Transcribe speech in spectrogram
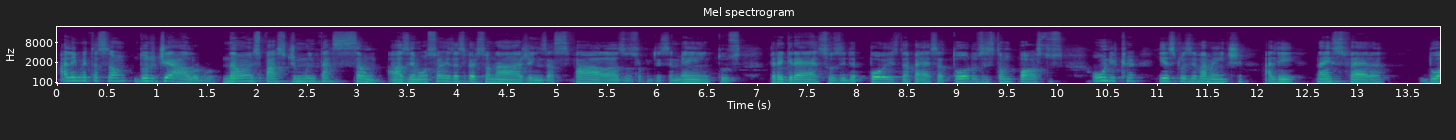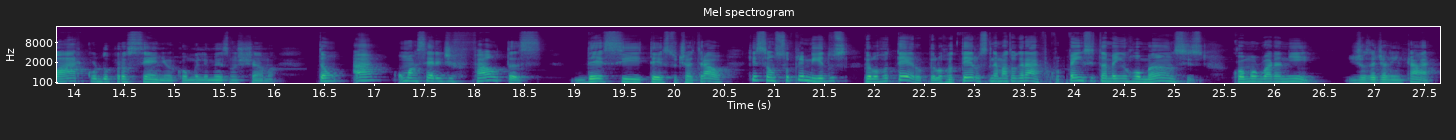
a limitação do diálogo. Não é um espaço de muita ação. As emoções das personagens, as falas, os acontecimentos, pregressos e depois da peça, todos estão postos única e exclusivamente ali na esfera do arco do proscênio, como ele mesmo chama. Então há uma série de faltas desse texto teatral que são suprimidos pelo roteiro, pelo roteiro cinematográfico. Pense também em romances como o Guarani, José de Alencar.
